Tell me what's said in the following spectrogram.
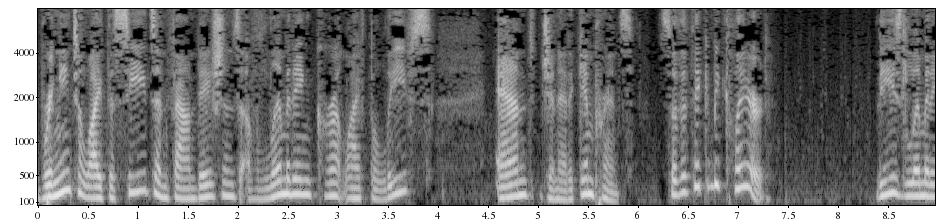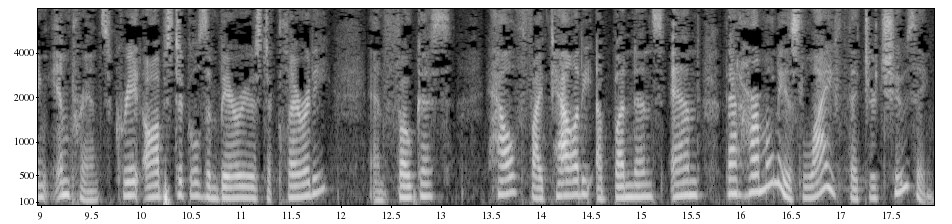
bringing to light the seeds and foundations of limiting current life beliefs and genetic imprints so that they can be cleared. These limiting imprints create obstacles and barriers to clarity and focus health, vitality, abundance, and that harmonious life that you're choosing.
